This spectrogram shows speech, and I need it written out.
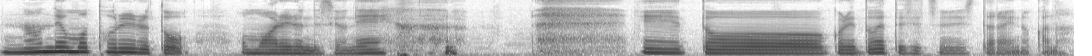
何でも撮れると思われるんですよね。えっと、これどうやって説明したらいいのかな。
